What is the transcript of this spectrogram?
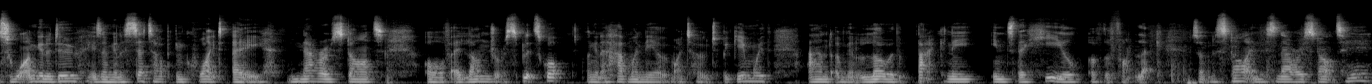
So what I'm going to do is I'm going to set up in quite a narrow stance of a lunge or a split squat. I'm going to have my knee over my toe to begin with, and I'm going to lower the back knee into the heel of the front leg. So I'm going to start in this narrow stance here.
